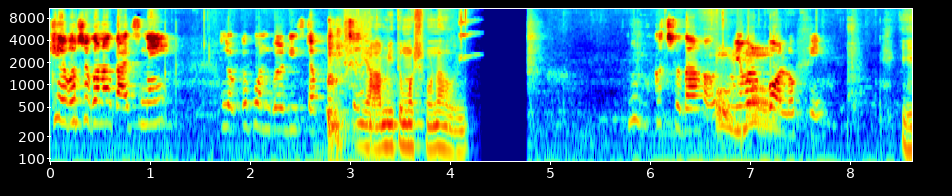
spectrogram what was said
খেয়ে বসে কোনো কাজ নেই? লোককে ফোন করে ডিস্টার্ব করছে। আমি তোমার শোনা হই। ছোদা হও তুমি এবার বলো কে। এ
